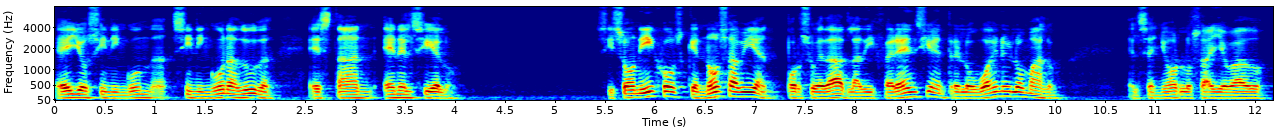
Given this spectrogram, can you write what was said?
ellos sin ninguna, sin ninguna duda están en el cielo. Si son hijos que no sabían por su edad la diferencia entre lo bueno y lo malo, el Señor los ha llevado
